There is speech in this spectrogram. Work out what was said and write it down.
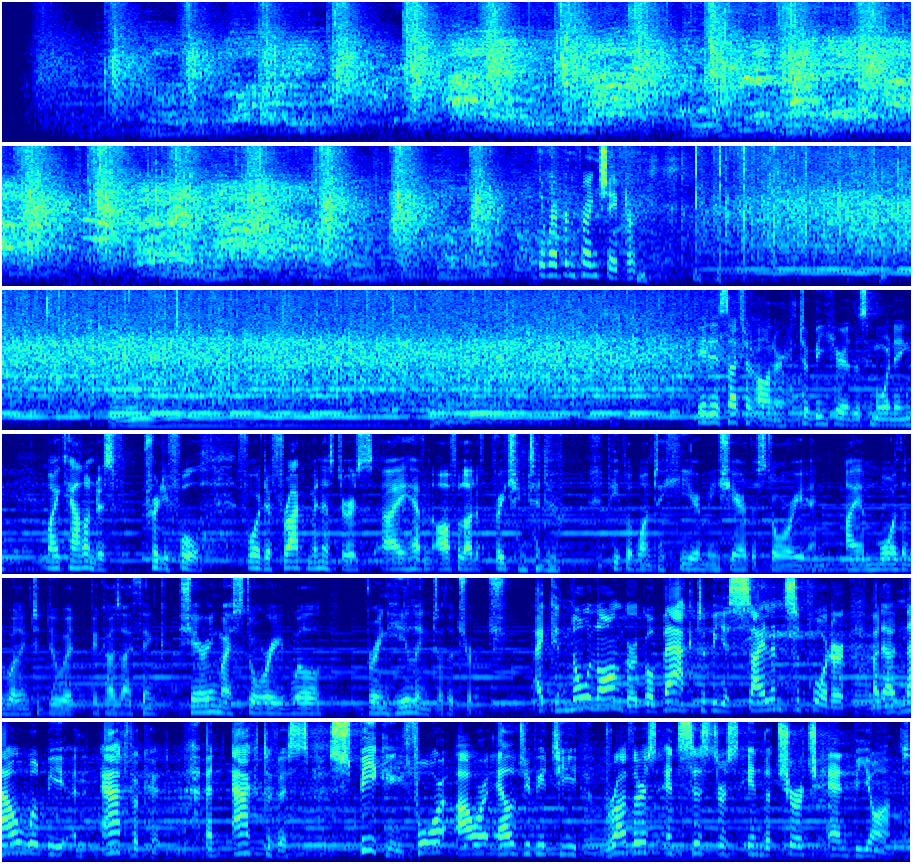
The Reverend Frank Schaefer. It is such an honor to be here this morning. My calendar is pretty full. For the FRAC ministers, I have an awful lot of preaching to do. People want to hear me share the story, and I am more than willing to do it because I think sharing my story will bring healing to the church. I can no longer go back to be a silent supporter, but I now will be an advocate, an activist, speaking for our LGBT brothers and sisters in the church and beyond.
